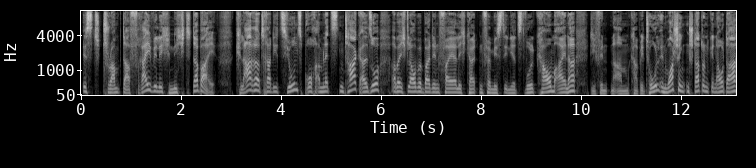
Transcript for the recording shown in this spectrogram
ist Trump da freiwillig nicht dabei. Klarer Traditionsbruch am letzten Tag also, aber ich glaube, bei den Feierlichkeiten vermisst ihn jetzt wohl kaum einer. Die finden am Kapitol in Washington statt und genau da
